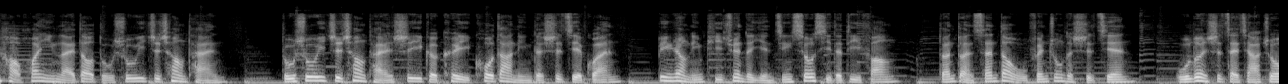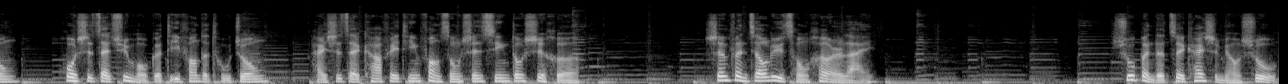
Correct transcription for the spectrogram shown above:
好，欢迎来到读书益智畅谈。读书益智畅谈是一个可以扩大您的世界观，并让您疲倦的眼睛休息的地方。短短三到五分钟的时间，无论是在家中，或是在去某个地方的途中，还是在咖啡厅放松身心，都适合。身份焦虑从何而来？书本的最开始描述。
